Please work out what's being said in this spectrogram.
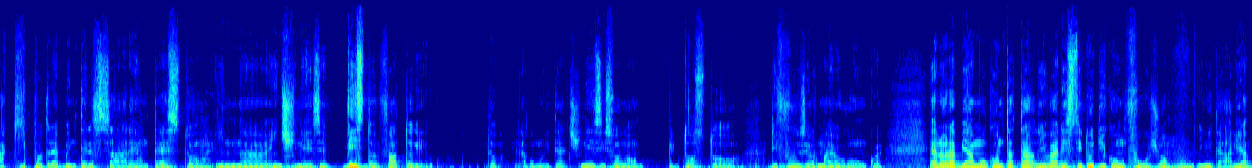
a chi potrebbe interessare un testo in, in cinese, visto il fatto che insomma, le comunità cinesi sono piuttosto diffuse ormai ovunque. E allora abbiamo contattato i vari istituti Confucio in Italia,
